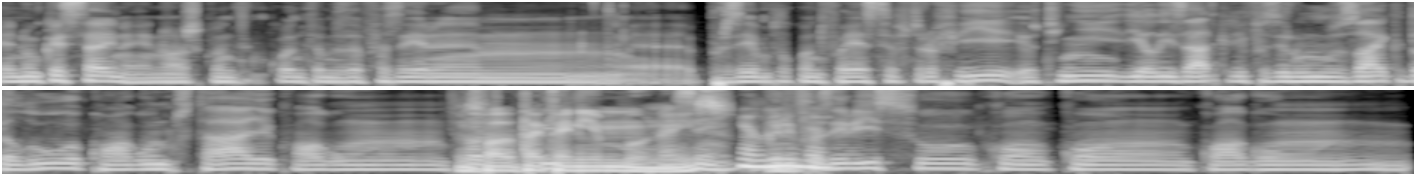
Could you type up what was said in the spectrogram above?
eu nunca sei, né? Nós, quando, quando estamos a fazer, hum, eh, por exemplo, quando foi essa fotografia, eu tinha idealizado, queria fazer um mosaico da lua com algum detalhe, com algum. Estamos a falar da queria- Titanium Moon, é isso? Sim, É queria fazer isso com, com, com algum,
